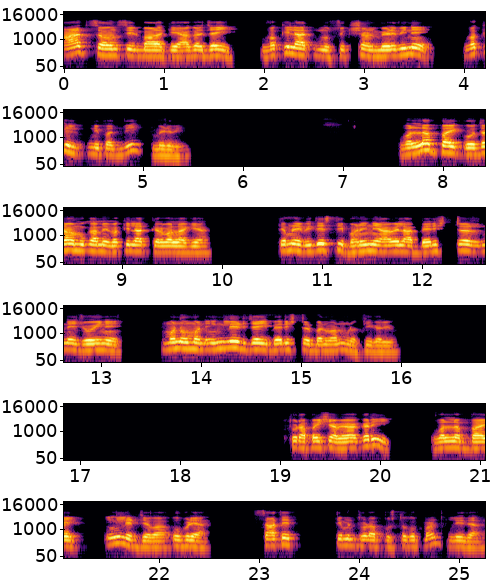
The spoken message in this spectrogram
આ જ સહનશીલ બાળકે આગળ જઈ વકીલાતનું શિક્ષણ મેળવીને વકીલની પદવી મેળવી. વલ્લભભાઈ ગોધરા મુકામે વકીલાત કરવા લાગ્યા. તેમણે વિદેશથી ભણીને આવેલા બેરિસ્ટરને જોઈને મનોમન ઇંગ્લેન્ડ જઈ બેરિસ્ટર બનવાનું નક્કી કર્યું. થોડા પૈસા ભેગા કરી વલ્લભભાઈ ઇંગ્લેન્ડ જવા ઉભડ્યા સાથે તેમણે થોડા પુસ્તકો પણ લીધા.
